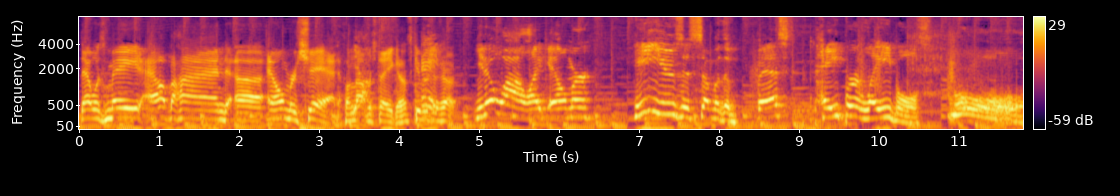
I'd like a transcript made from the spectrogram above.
that was made out behind uh, Elmer's shed, if I'm not mistaken. Let's give Hey, it a shot. you know why I like Elmer? He uses some of the best paper labels. Oh,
